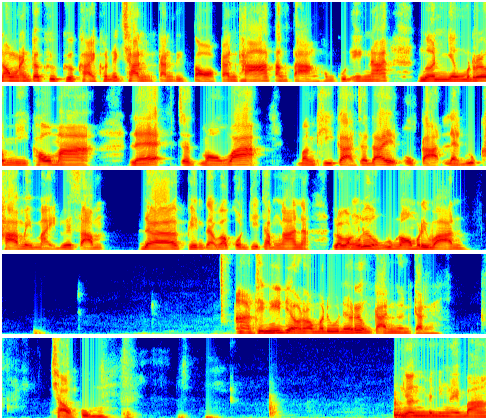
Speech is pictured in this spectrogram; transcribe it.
นอกนั้นก็คือเครือข่ายคอนเน c t ชันการติดต่อการค้าต่างๆ ของคุณเองนะ เงินยังเริ่มมีเข้ามา และจะมองว่าบางทีก็อาจจะได้โอกาสแหล่งลูกค้าใหม่ ๆ ด้วยซ้ำเดเพียงแต่ว่าคนที่ทำงานน่ะระวังเรื่องของลูกน้องบริวาร อ่าทีนี้เดี๋ยวเรามาดูในเรื่องการเงินกัน ชาวกลุ่ม เงินเป็นยังไงบ้าง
